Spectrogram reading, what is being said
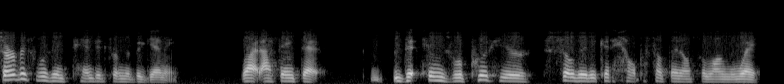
service was intended from the beginning, right? I think that that things were put here so that it could help something else along the way.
